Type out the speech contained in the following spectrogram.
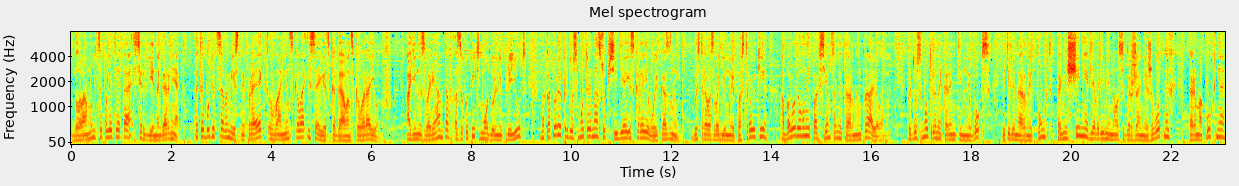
глава муниципалитета Сергей Нагорняк. Это будет совместный проект Ванинского и Советско-Гаванского районов. Один из вариантов – закупить модульный приют, на который предусмотрена субсидия из краевой казны. Быстровозводимые постройки оборудованы по всем санитарным правилам. Предусмотрены карантинный бокс, ветеринарный пункт, помещение для временного содержания животных, корма-кухня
